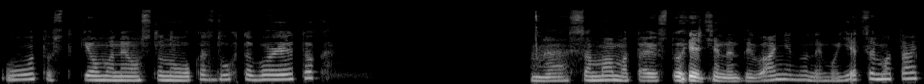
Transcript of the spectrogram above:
От, ось таке у мене установка з двох табуреток. Сама мотаю стоячи на дивані, ну не моє це мотати.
